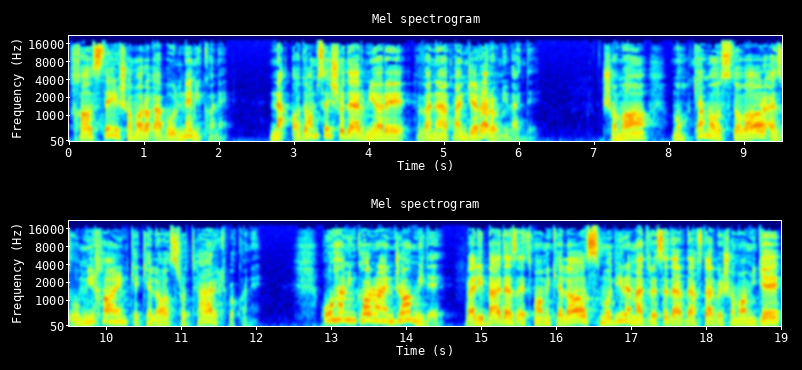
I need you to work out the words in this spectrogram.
خواسته شما رو قبول نمی‌کنه. نه آدامسش رو در میاره و نه پنجره رو میبنده. شما محکم و استوار از او می‌خواین که کلاس رو ترک بکنه. او همین کار رو انجام میده. ولی بعد از اتمام کلاس مدیر مدرسه در دفتر به شما میگه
